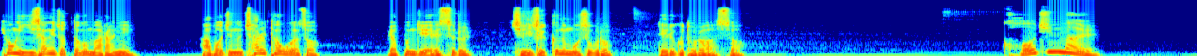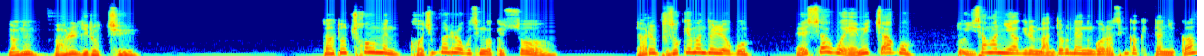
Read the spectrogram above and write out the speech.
형이 이상해졌다고 말하니 아버지는 차를 타고 가서 몇 분 뒤에 S를 질질 끄는 모습으로 데리고 돌아왔어. 거짓말. 나는 말을 잃었지. 나도 처음엔 거짓말이라고 생각했어. 나를 무섭게 만들려고 S하고 M이 짜고 또 이상한 이야기를 만들어내는 거라 생각했다니까?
